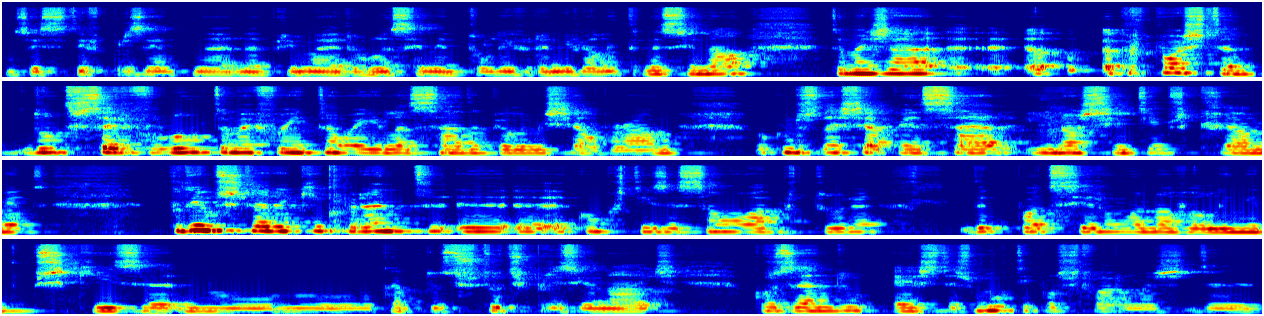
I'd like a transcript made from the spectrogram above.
não sei se esteve presente na, na primeiro lançamento do livro a nível internacional, também já a, a, proposta de um terceiro volume também foi então aí lançada pela Michelle Brown, o que nos deixa a pensar, e nós sentimos que realmente podemos estar aqui perante a concretização ou a abertura de que pode ser uma nova linha de pesquisa no, no, no campo dos estudos prisionais, cruzando estas múltiplas formas de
